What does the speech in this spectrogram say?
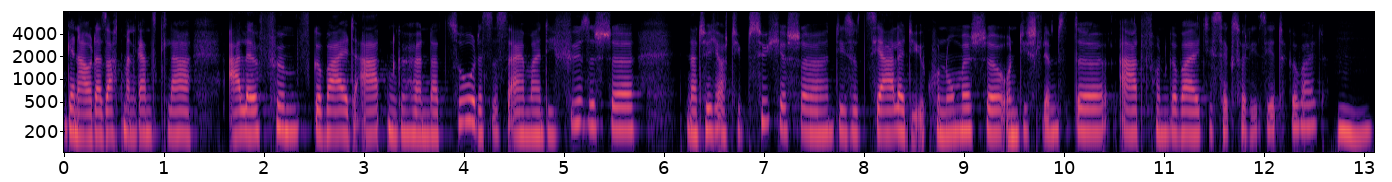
Genau, da sagt man ganz klar, alle fünf Gewaltarten gehören dazu. Das ist einmal die physische, natürlich auch die psychische, die soziale, die ökonomische und die schlimmste Art von Gewalt, die sexualisierte Gewalt. Mhm.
